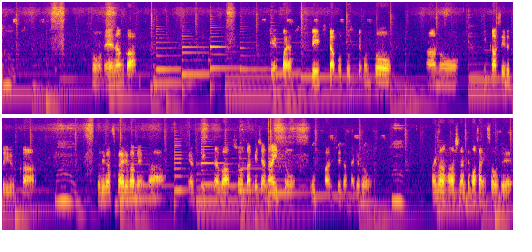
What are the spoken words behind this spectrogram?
ううん。そうね、なんか、やっぱやってきたことって本当、あの、活かせるというか、うん。それが使える場面が、やってきた場所だけじゃないと、すごく感じてたんだけど、うん。まあ今の話なんてまさにそうで、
